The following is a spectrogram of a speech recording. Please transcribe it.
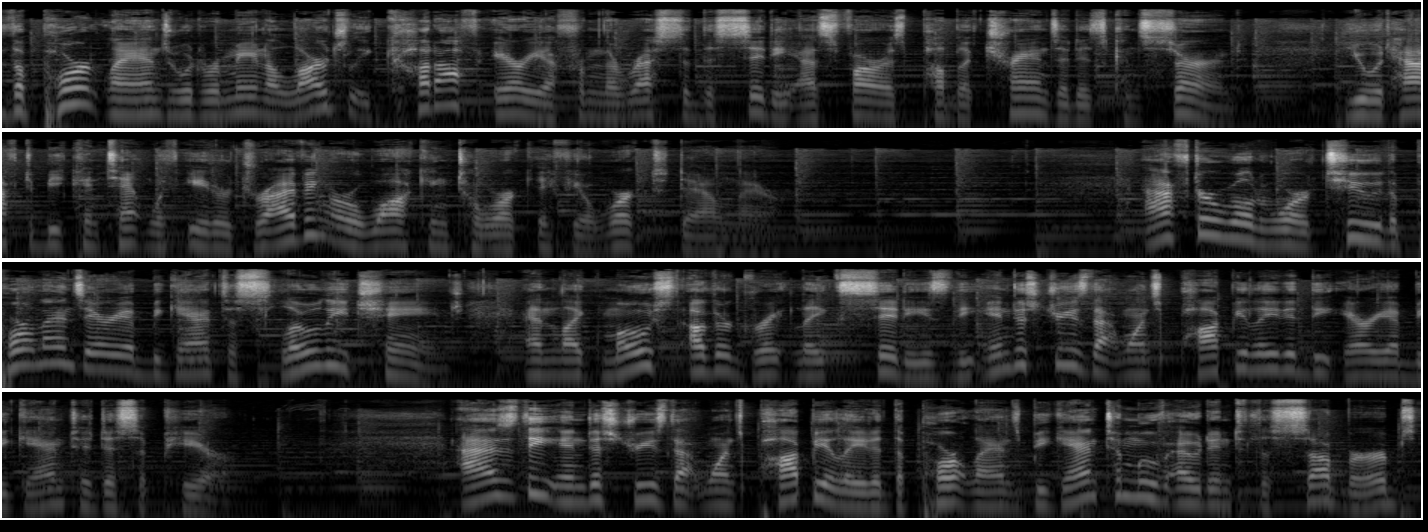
The Portlands would remain a largely cut off area from the rest of the city as far as public transit is concerned, you would have to be content with either driving or walking to work if you worked down there. After World War II, the Portlands area began to slowly change, and like most other Great Lakes cities, the industries that once populated the area began to disappear. As the industries that once populated the Portlands began to move out into the suburbs,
